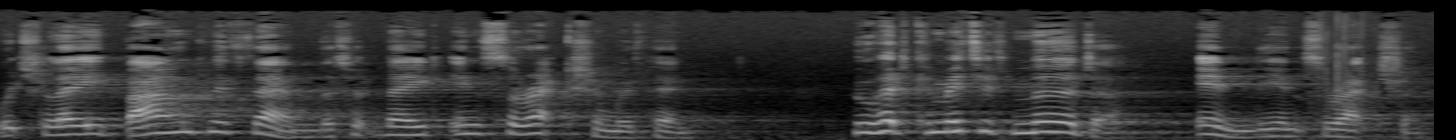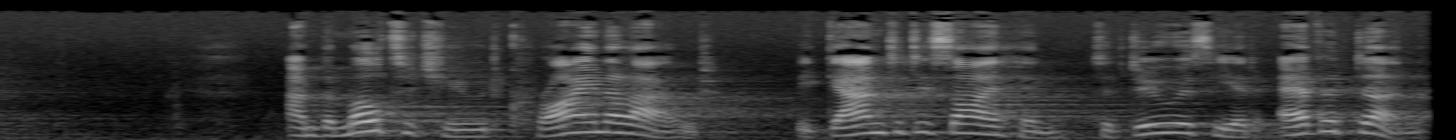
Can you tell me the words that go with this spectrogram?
which lay bound with them that had made insurrection with him, who had committed murder in the insurrection. And the multitude, crying aloud, began to desire him to do as he had ever done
